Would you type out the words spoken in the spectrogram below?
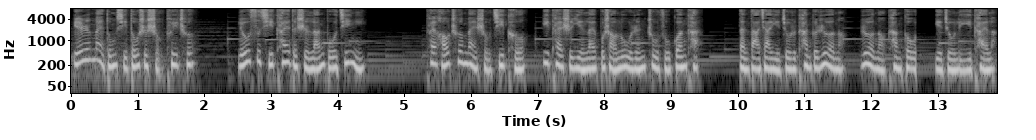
别人卖东西都是手推车，刘思琪开的是兰博基尼，开豪车卖手机壳，一开始引来不少路人驻足观看，但大家也就是看个热闹。热闹看够，也就离开了。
